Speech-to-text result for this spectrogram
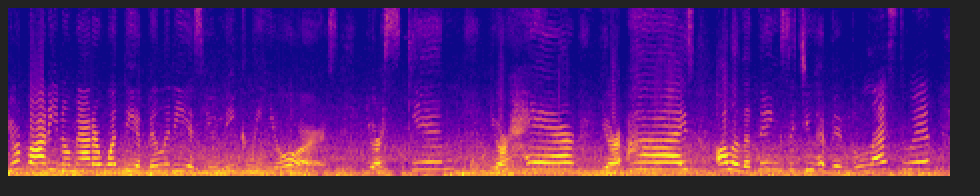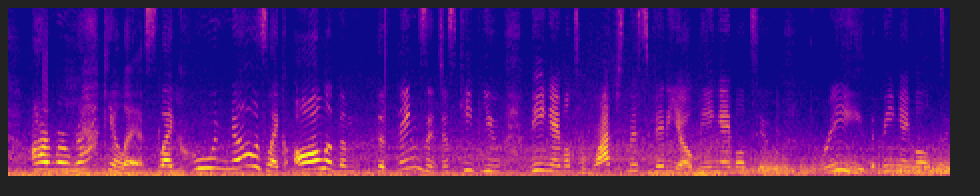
Your body, no matter what the ability, is uniquely yours. Your skin, your hair, your eyes, all of the things that you have been blessed with are miraculous. Like, who knows? Like, all of the, the things that just keep you being able to watch this video, being able to breathe, being able to,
